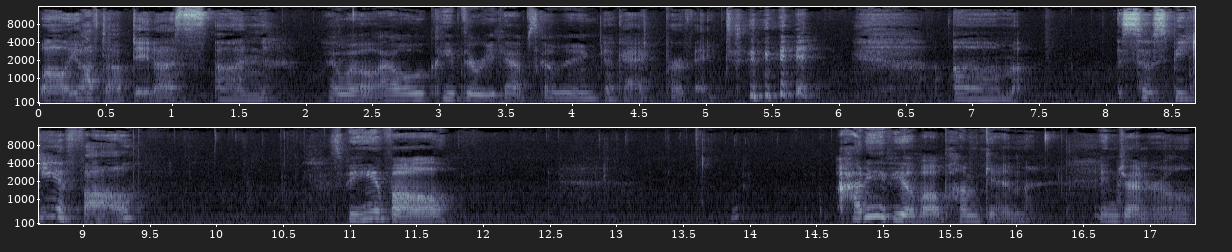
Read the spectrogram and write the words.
Well, you'll have to update us on. I will. I will keep the recaps coming. Okay, perfect. um, so speaking of fall, Speaking of fall, how do you feel about pumpkin in general?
